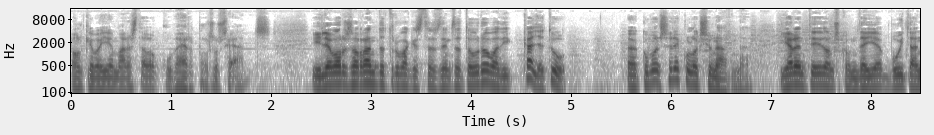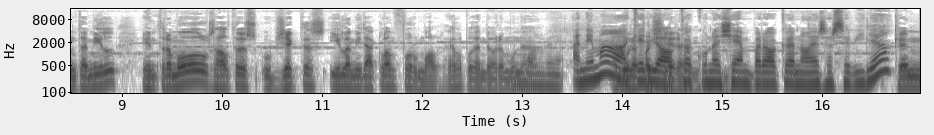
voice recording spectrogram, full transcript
el que veiem ara estava cobert pels oceans. I llavors, arran de trobar aquestes dents de tauró, va dir, calla tu, eh, començaré a col·leccionar-ne. I ara en té, doncs, com deia, 80.000, entre molts altres objectes, i la miracle en formol. Eh? La podem veure amb una... Molt bé. Anem a una aquest lloc peixera. que coneixem però que no és a Sevilla? que hem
